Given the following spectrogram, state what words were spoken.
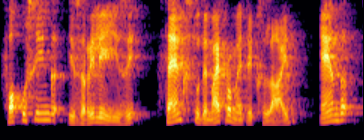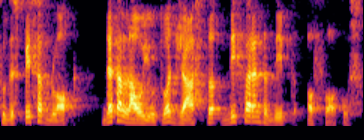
Focusing is really easy thanks to the micrometric slide and to the spacer block that allow you to adjust different depth of focus.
